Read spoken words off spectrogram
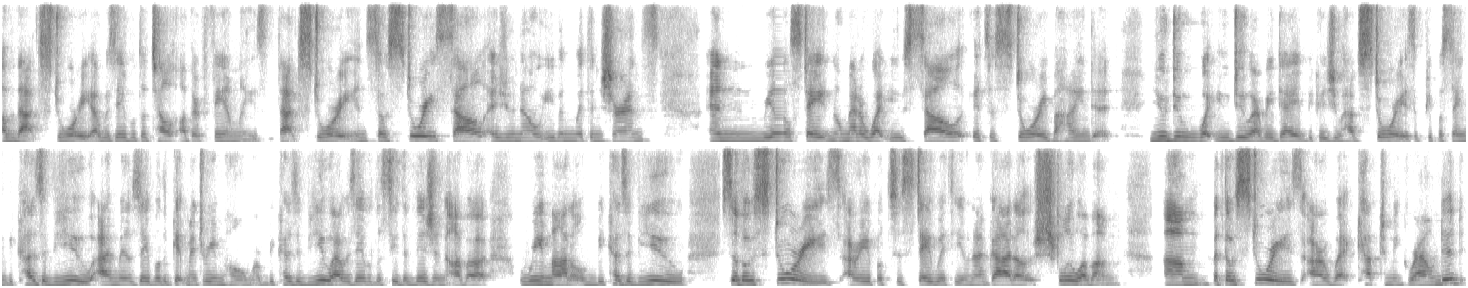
of that story. I was able to tell other families that story. And so stories sell, as you know, even with insurance and real estate, no matter what you sell, it's a story behind it. You do what you do every day because you have stories of people saying, because of you, I was able to get my dream home, or because of you, I was able to see the vision of a remodel, because of you. So those stories are able to stay with you. And I've got a slew of them. Um, but those stories are what kept me grounded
